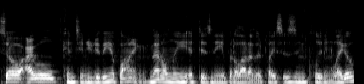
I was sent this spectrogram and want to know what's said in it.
So I will continue to be applying, not only at Disney, but a lot of other places, including Lego,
